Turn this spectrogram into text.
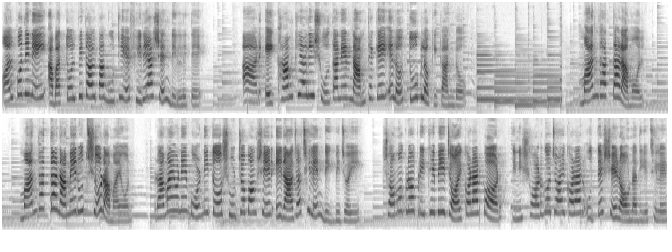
অল্প দিনেই আবার তল্পিতল্পা গুটিয়ে ফিরে আসেন দিল্লিতে। আর এই খামখেয়ালি সুলতানের নাম থেকেই এলো তুগলকি কাণ্ড। মানধাত্তার আমল। মানধাত্তা নামের উৎস রামায়ণ। রামায়ণে বর্ণিত সূর্যবংশের এই রাজা ছিলেন দিগ্বিজয়ী। সমগ্র পৃথিবী জয় করার পর তিনি স্বর্গ জয় করার উদ্দেশ্যে রওনা দিয়েছিলেন।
